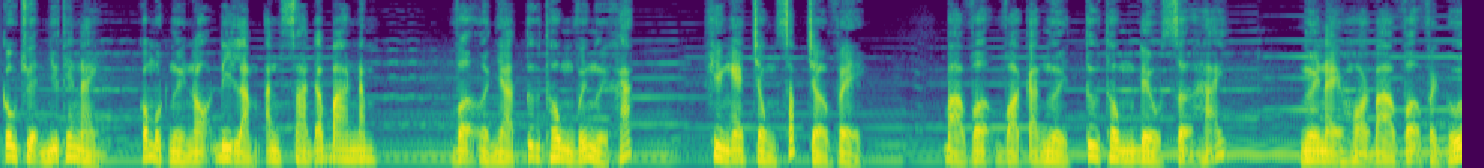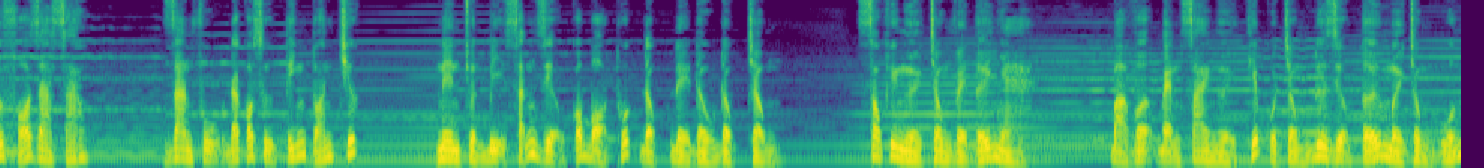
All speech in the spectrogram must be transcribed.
Câu chuyện như thế này, có một người nọ đi làm ăn xa đã ba năm, vợ ở nhà tư thông với người khác. Khi nghe chồng sắp trở về, bà vợ và cả người tư thông đều sợ hãi. Người này hỏi bà vợ phải đối phó ra sao. Gian phụ đã có sự tính toán trước, nên chuẩn bị sẵn rượu có bỏ thuốc độc để đầu độc chồng. Sau khi người chồng về tới nhà, bà vợ bèn sai người thiếp của chồng đưa rượu tới mời chồng uống,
